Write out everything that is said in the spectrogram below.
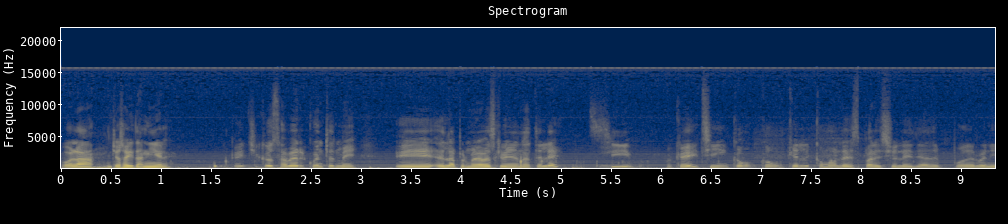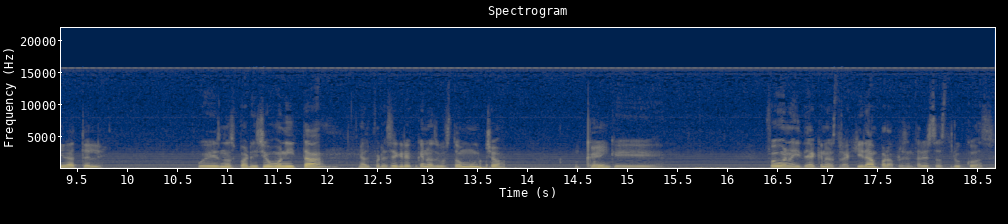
Hola, yo soy Daniel. Ok chicos, a ver, cuéntenme, eh, ¿es la primera vez que vienen a tele? Sí. Ok, sí, ¿Cómo, cómo, qué cómo les pareció la idea de poder venir a tele? Pues nos pareció bonita, al parecer creo que nos gustó mucho, Ok, que fue buena idea que nos trajeran para presentar estos trucos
